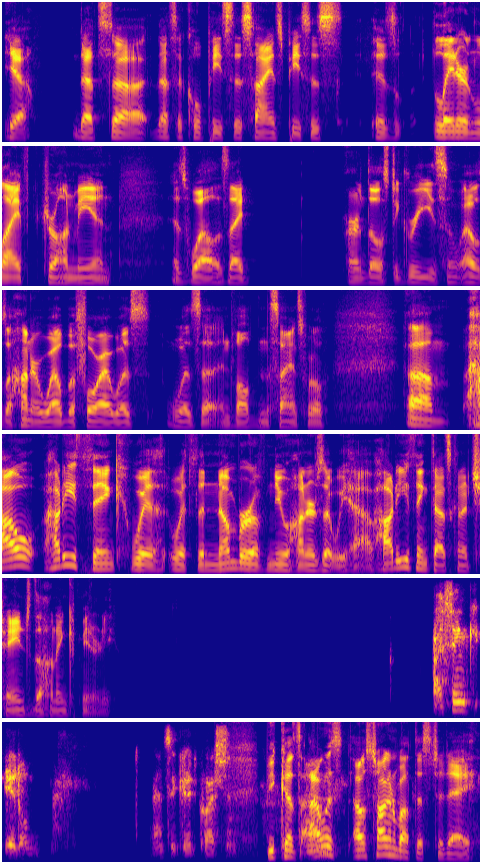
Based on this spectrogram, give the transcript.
Yeah. That's uh that's a cool piece. The science piece is is later in life drawn me in as well as i earned those degrees. I was a hunter well before I was was uh, involved in the science world. Um, how how do you think with with the number of new hunters that we have? How do you think that's going to change the hunting community? I think it'll. That's a good question. Because um, I was I was talking about this today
